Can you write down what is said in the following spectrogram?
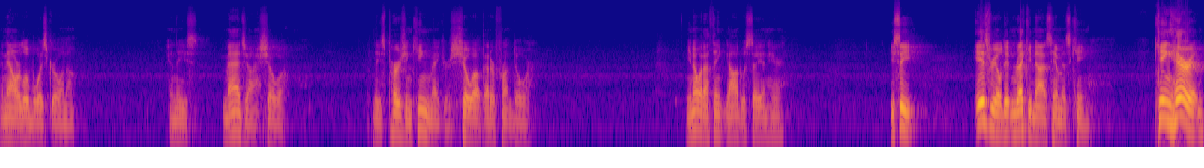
And now our little boy's growing up. And these magi show up. These Persian kingmakers show up at her front door. You know what I think God was saying here? You see, Israel didn't recognize him as king. King Herod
